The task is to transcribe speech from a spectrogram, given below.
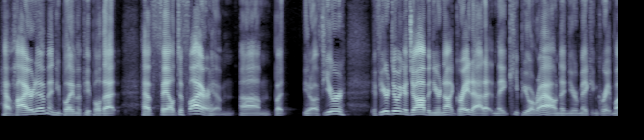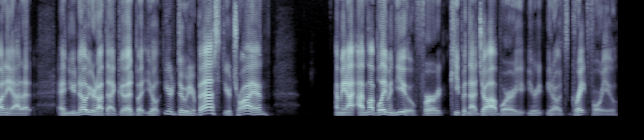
have hired him, and you blame the people that have failed to fire him. Um, but you know, if you're if you're doing a job and you're not great at it, and they keep you around, and you're making great money at it, and you know you're not that good, but you're you're doing your best, you're trying I mean, I, am not blaming you for keeping that job where you're, you know, it's great for you.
